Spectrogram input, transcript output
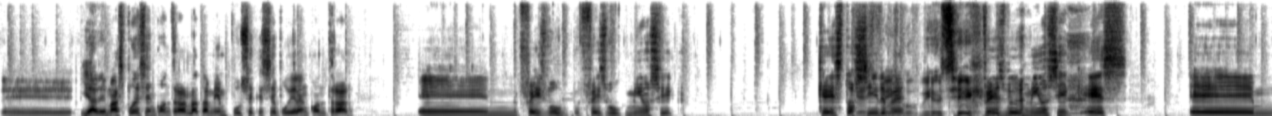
eh, y además puedes encontrarla, también puse que se pudiera encontrar en Facebook, Facebook Music, que esto ¿Qué es sirve... Facebook Music. Facebook Music es eh,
